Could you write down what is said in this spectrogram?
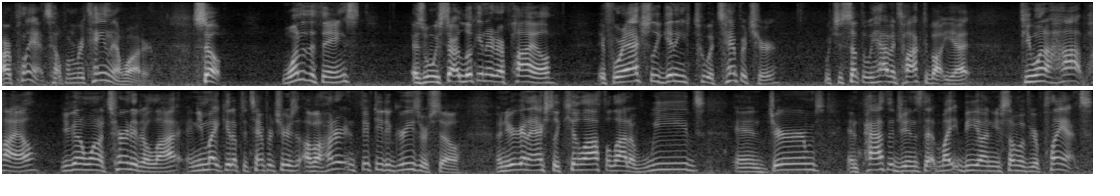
our plants, help them retain that water. So one of the things is when we start looking at our pile, if we're actually getting to a temperature, which is something we haven't talked about yet, if you want a hot pile, you're gonna wanna turn it a lot and you might get up to temperatures of 150 degrees or so. And you're gonna actually kill off a lot of weeds and germs and pathogens that might be on your, some of your plants.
